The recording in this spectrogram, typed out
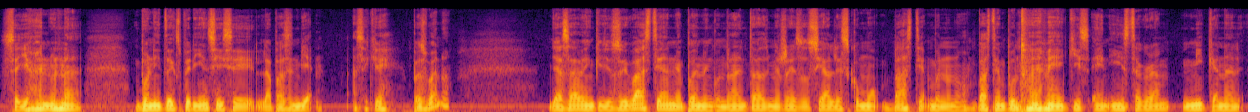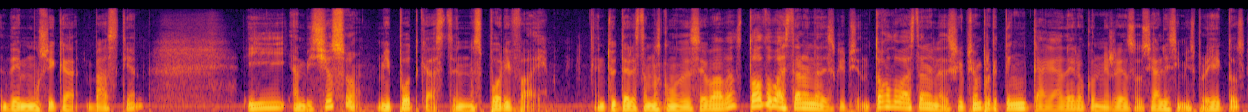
se lleven una bonita experiencia y se la pasen bien. Así que, pues bueno, ya saben que yo soy Bastian, me pueden encontrar en todas mis redes sociales como Bastian, bueno no, bastian.mx en Instagram, mi canal de música Bastian. Y Ambicioso, mi podcast en Spotify. En Twitter estamos como de Cebadas. Todo va a estar en la descripción. Todo va a estar en la descripción porque tengo un cagadero con mis redes sociales y mis proyectos.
